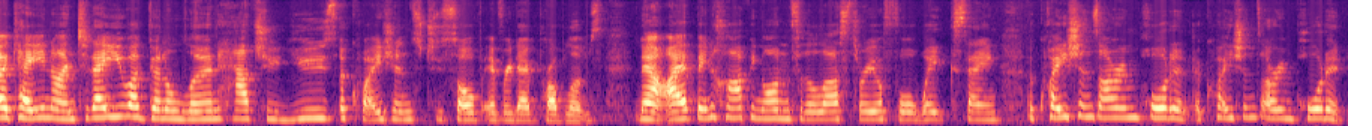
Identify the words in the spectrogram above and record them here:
Okay, Year 9, today you are going to learn how to use equations to solve everyday problems. Now, I have been harping on for the last three or four weeks saying equations are important, equations are important.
